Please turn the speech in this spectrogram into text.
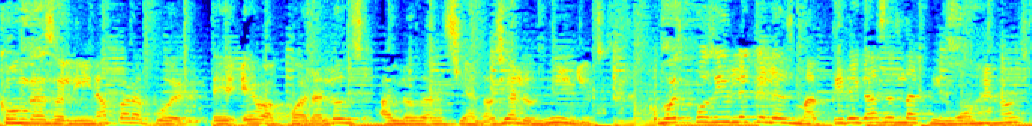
con gasolina para poder eh, evacuar a los, a los ancianos y a los niños. ¿Cómo es posible que les tire gases lacrimógenos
